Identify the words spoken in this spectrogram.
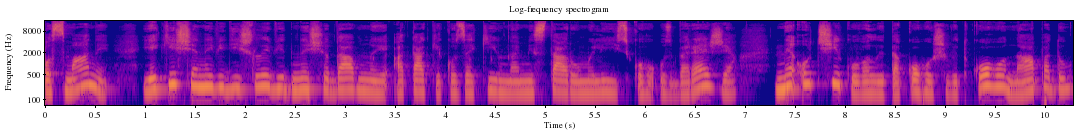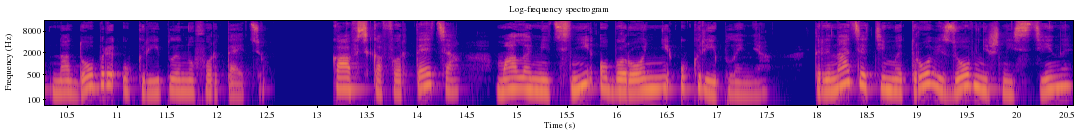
Османи, які ще не відійшли від нещодавної атаки козаків на міста Румелійського узбережжя, не очікували такого швидкого нападу на добре укріплену фортецю. Кавська фортеця мала міцні оборонні укріплення, 13-метрові зовнішні стіни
